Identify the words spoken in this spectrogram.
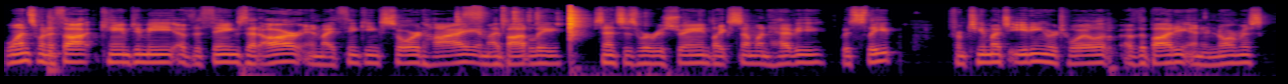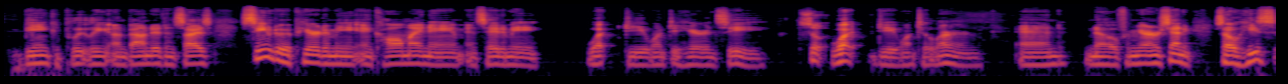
once when a thought came to me of the things that are and my thinking soared high and my bodily senses were restrained like someone heavy with sleep from too much eating or toil of the body an enormous being completely unbounded in size seemed to appear to me and call my name and say to me what do you want to hear and see? So what do you want to learn and know from your understanding so he's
